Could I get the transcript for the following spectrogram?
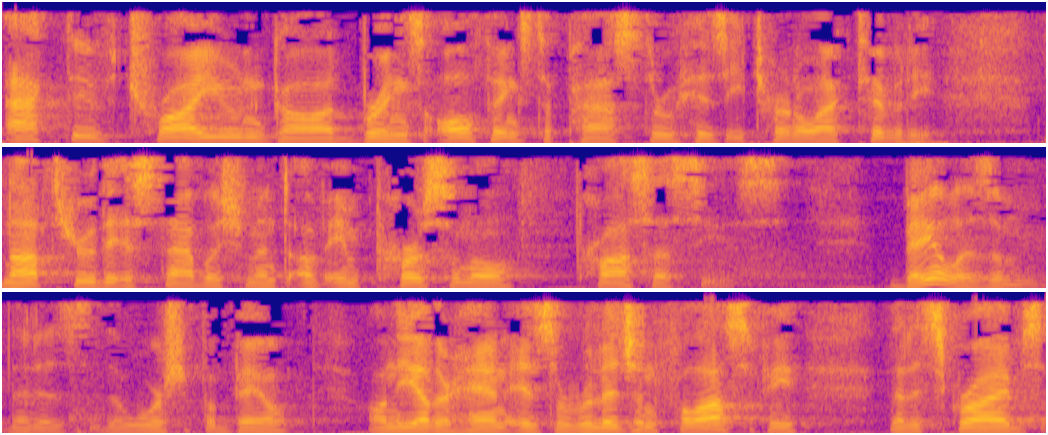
active triune God brings all things to pass through his eternal activity, not through the establishment of impersonal processes. Baalism, that is the worship of Baal, on the other hand, is a religion philosophy that ascribes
